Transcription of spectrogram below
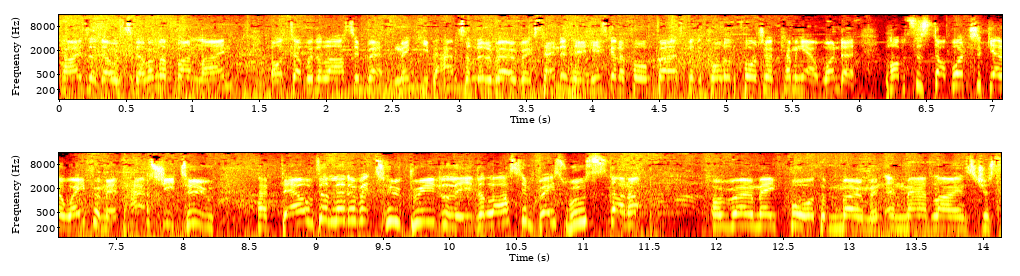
Kaiser, though, still on the front line. Locked up with the Last Embrace. Mickey perhaps a little bit overextended here. He's going to fall first, but the call of the Fortune coming out. Wunder pops the stopwatch to get away from it. Perhaps she, too, have delved a little bit too greedily. The last embrace will stun up Orome for the moment, and Mad Lions just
